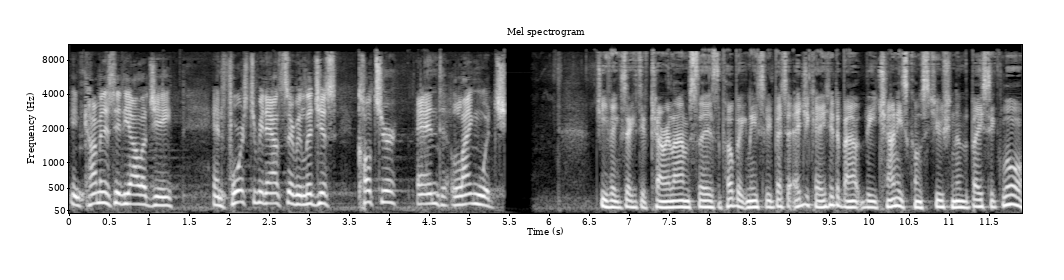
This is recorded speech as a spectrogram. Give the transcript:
in communist ideology and forced to renounce their religious culture and language. Chief Executive Carrie Lam says the public needs to be better educated about the Chinese constitution and the basic law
